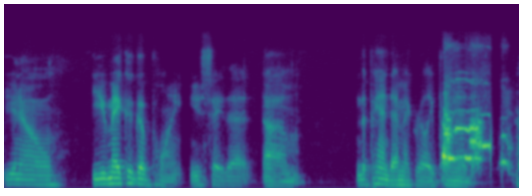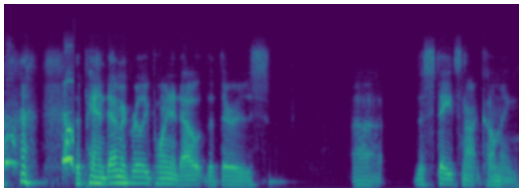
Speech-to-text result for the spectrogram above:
you know, you make a good point. You say that um, the pandemic really pointed the pandemic really pointed out that there's uh, the state's not coming.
